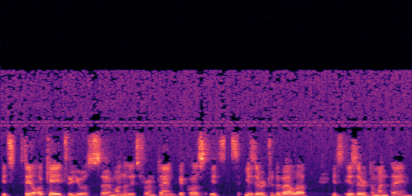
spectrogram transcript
it's still okay to use uh, monolith front end because it's easier to develop, it's easier to maintain.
